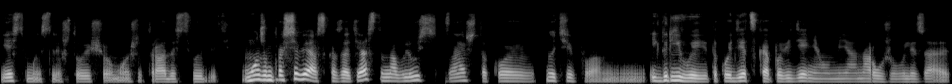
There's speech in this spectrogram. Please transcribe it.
Есть мысли, что еще может радость выдать? Можем про себя сказать. Я становлюсь, знаешь, такой, ну типа игривый, такое детское поведение у меня наружу вылезает.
